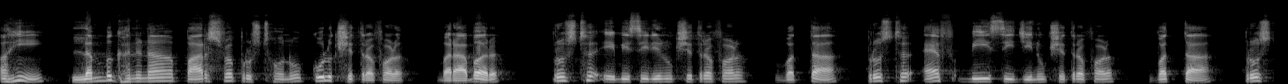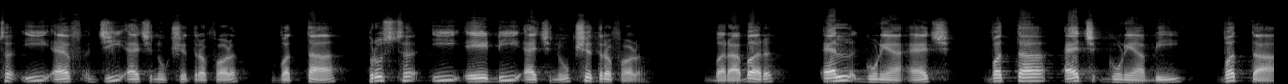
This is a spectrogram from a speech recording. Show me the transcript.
અહીં લંબઘનના પાર્શ્વ પૃષ્ઠોનું કુલ ક્ષેત્રફળ બરાબર પૃષ્ઠ એબીસીડીનું ક્ષેત્રફળ વત્તા પૃષ્ઠ એફ બી સીજીનું ક્ષેત્રફળ વત્તા પૃષ્ઠ ઈ એફ જી એચનું ક્ષેત્રફળ વત્તા પૃષ્ઠ ઈ એ ડી એચનું ક્ષેત્રફળ. બરાબર એલ ગુણ્યા એચ વત્તા એચ ગુણ્યા બી વત્તા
